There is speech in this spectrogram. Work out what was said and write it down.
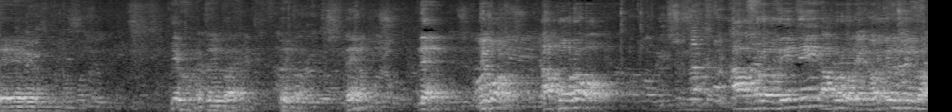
Ε, τι έχουμε, το είπα, ε. Το είπα. Ναι, ναι. Λοιπόν, απορώ. Αφροδίτη, απορώ, εννοώ και το είπα.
